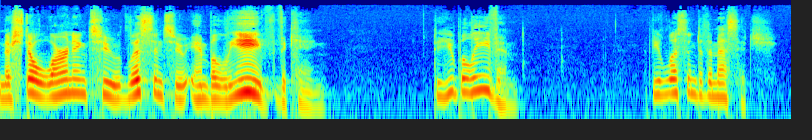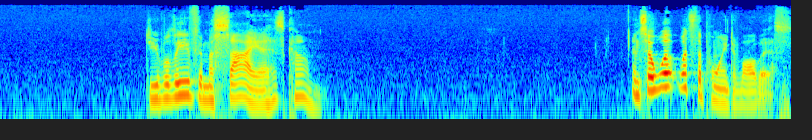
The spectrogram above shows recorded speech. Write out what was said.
and they're still learning to listen to and believe the king. Do you believe him? Have you listened to the message? Do you believe the Messiah has come? And so, what, what's the point of all this?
